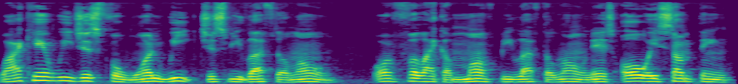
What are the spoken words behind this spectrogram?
why can't we just for one week just be left alone? Or for like a month be left alone? There's always something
